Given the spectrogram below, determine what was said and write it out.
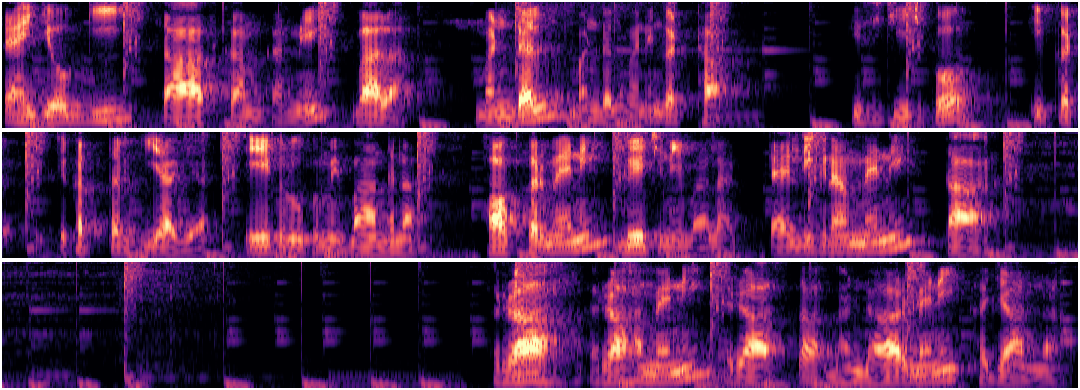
सहयोगी, साथ काम करने वाला, मंडल मंडल मैंने गट्ठा किसी चीज़ को इकट्तर किया गया। एक रूप में बांधना। हॉकर मैंने, बेचने वाला। टेलीग्राम मैंने, तार। राह राह मैंने, रास्ता। भंडार मैंने, खजाना।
